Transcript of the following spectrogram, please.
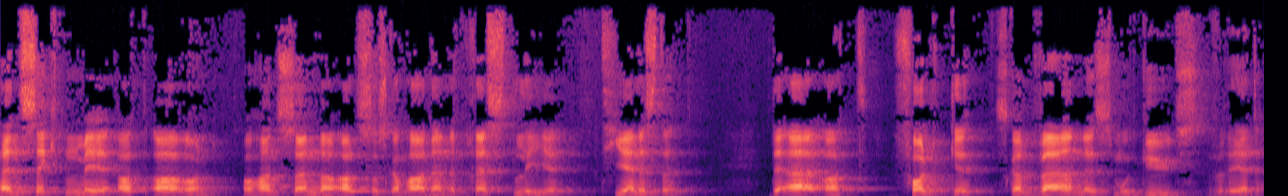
Hensikten med at Aron og hans sønner altså skal ha denne prestelige tjeneste, det er at folket skal vernes mot Guds vrede.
